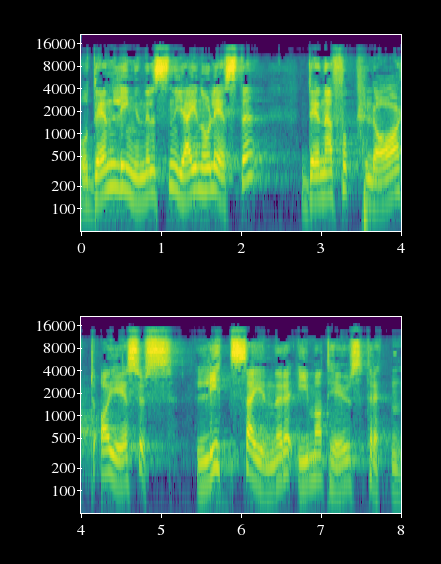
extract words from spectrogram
Og den lignelsen jeg nå leste, den er forklart av Jesus litt seinere i Matteus 13.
